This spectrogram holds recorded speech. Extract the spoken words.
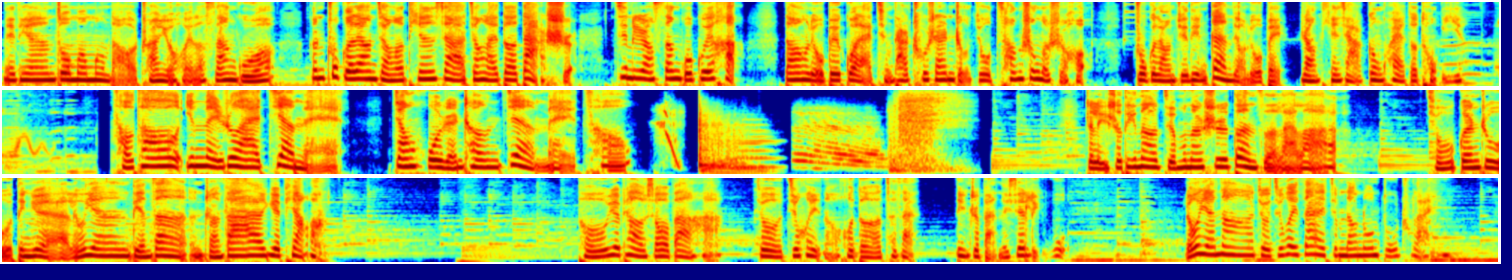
那天做梦梦到穿越回了三国，跟诸葛亮讲了天下将来的大事，尽力让三国归汉。当刘备过来请他出山拯救苍生的时候，诸葛亮决定干掉刘备，让天下更快的统一。曹操因为热爱健美，江湖人称健美操。这里收听到节目呢是段子来了。求关注、订阅、留言、点赞、转发月票，投月票的小伙伴哈，就有机会呢获得彩彩定制版的一些礼物。留言呢就有机会在节目当中读出来。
